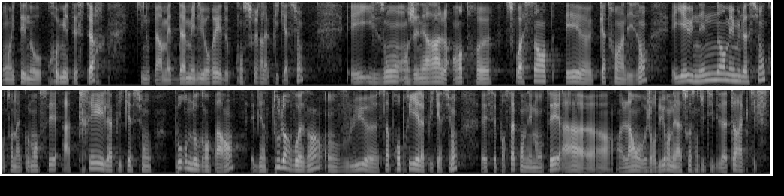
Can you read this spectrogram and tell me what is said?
ont été nos premiers testeurs qui nous permettent d'améliorer et de construire l'application. Et ils ont en général entre 60 et 90 euh, ans. Et il y a eu une énorme émulation quand on a commencé à créer l'application pour nos grands-parents. Eh bien, tous leurs voisins ont voulu euh, s'approprier l'application. Et c'est pour ça qu'on est monté à. Euh, là, aujourd'hui, on est à 60 utilisateurs actifs.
